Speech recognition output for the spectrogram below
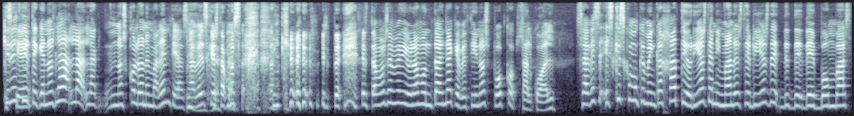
Quiero que- decirte que no es la, la- la- no es Colón en Valencia, ¿sabes? Que estamos, decirte, estamos en medio de una montaña que vecinos pocos. Tal cual. ¿Sabes? Es que es como que me encaja teorías de animales, teorías de, de- de- de bombas,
